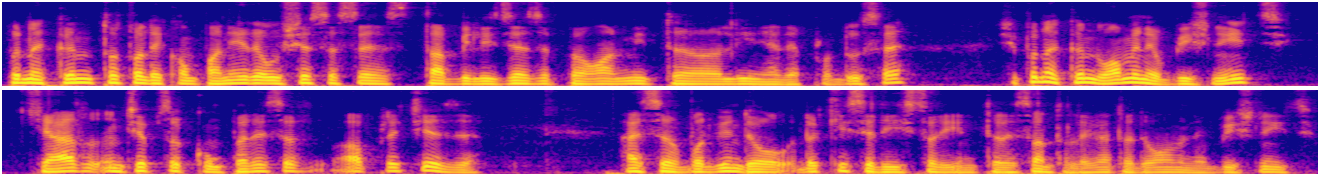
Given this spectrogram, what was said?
până când tot felul de companii reușesc să se stabilizeze pe o anumită linie de produse și până când oamenii obișnuiți chiar încep să cumpere, să aprecieze. Hai să vorbim de o, de o chestie de istorie interesantă legată de oameni obișnuiți.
